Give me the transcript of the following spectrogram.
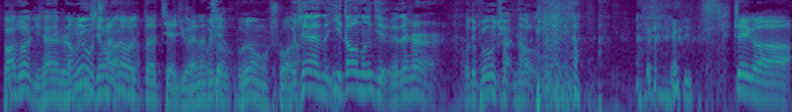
瓜哥，你现在是能用拳头。的解决呢，就不用说了。我现在呢，一刀能解决的事儿，我就不用拳头了。这个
